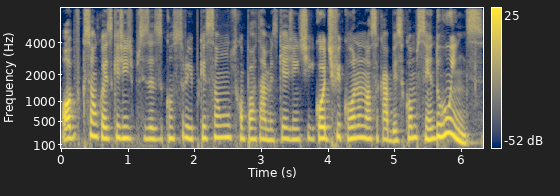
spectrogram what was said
Óbvio que são coisas que a gente precisa desconstruir, porque são os comportamentos que a gente codificou na nossa cabeça como sendo ruins.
